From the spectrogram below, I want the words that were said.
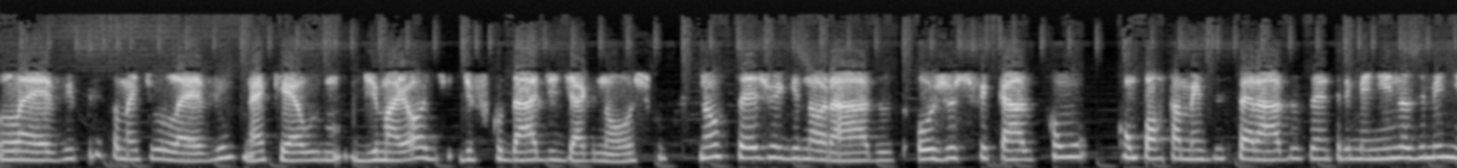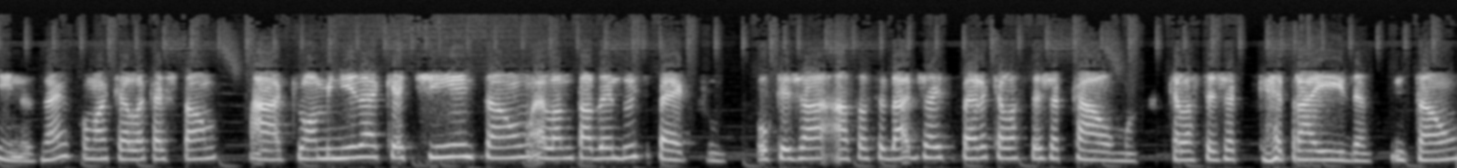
leve, principalmente o leve, né, que é o de maior dificuldade de diagnóstico, não sejam ignorados ou justificados como comportamentos esperados entre meninas e meninas, né? Como aquela questão ah, que uma menina é quietinha, então ela não está dentro do espectro porque já a sociedade já espera que ela seja calma, que ela seja retraída. Então,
